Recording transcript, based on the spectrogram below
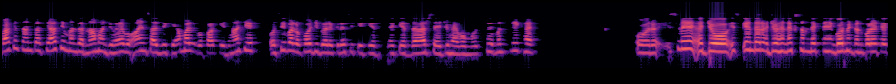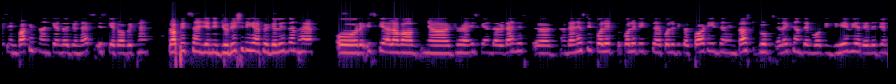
پاکستان کا سیاسی منظر نامہ جو ہے وہ آئین سازی کے عمل وفاقی ڈھانچے اور سول و فوجی بیوروکریسی کے کردار سے جو ہے وہ منسلک ہے اور اس میں جو اس کے اندر جو ہے نیکسٹ ہم دیکھتے ہیں government and politics in Pakistan کے اندر جو نیکسٹ اس کے ٹاپک ہیں ٹاپکس ہیں یعنی جوڈیشری ہے فیڈرلزم ہے اور اس کے علاوہ جو ہے اس کے اندر ڈائنسٹک پولیٹکس ہے پولیٹیکل پارٹیز ہیں interest groups elections and voting behaviour religion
